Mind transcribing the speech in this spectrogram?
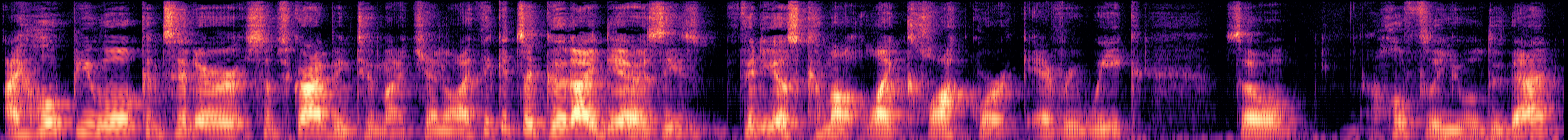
I hope you will consider subscribing to my channel. I think it's a good idea as these videos come out like clockwork every week. So hopefully you will do that.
